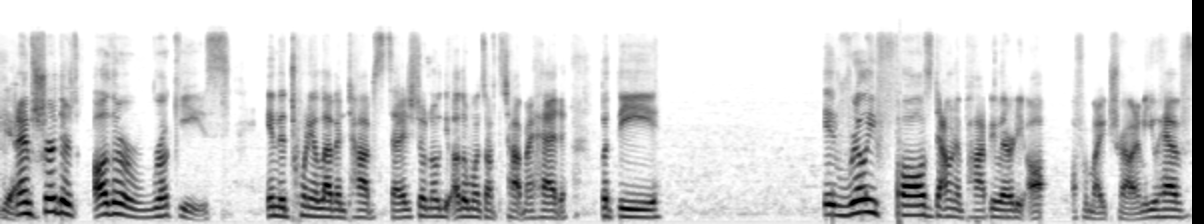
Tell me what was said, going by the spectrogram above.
And I'm sure there's other rookies in the 2011 Topps set. I just don't know the other ones off the top of my head. But the it really falls down in popularity off, off of Mike Trout. I mean, you have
